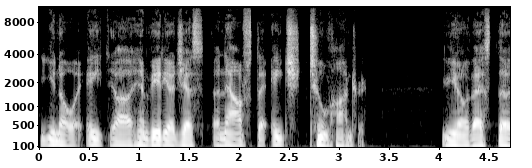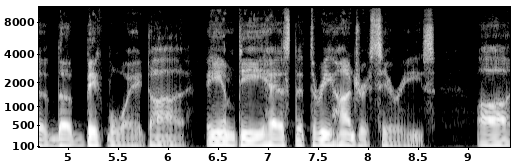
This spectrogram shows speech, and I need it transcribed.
You know, uh, NVIDIA just announced the H200. You know, that's the the big boy. Uh, AMD has the 300 series. Uh,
